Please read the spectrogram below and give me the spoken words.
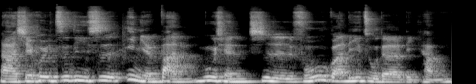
那协会资历是一年半，目前是服务管理组的领航。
